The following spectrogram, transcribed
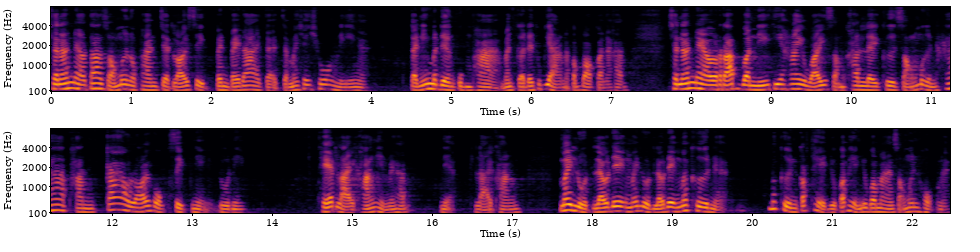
ฉะนั้นแนวต้าน 26,710 เป็นไปได้ แต่จะไม่ใช่ช่วงนี้ไงแต่นี่มาเดือนกุมภามันเกิดได้ทุกอย่างนะก็บอกก่อนนะครับ ฉะนั้นแนวรับวันนี้ที่ให้ไว้สำคัญเลยคือ 25,960 นี่ ดูนี่ เทสหลายครั้งเห็นไหมครับ เนี่ยหลายครั้งไม่หลุดแล้วเด้ง ไม่หลุดแล้วเด้งเมื่อคืนเนี่ย เมื่อคืนก็เทรดอยู่ก็เห็นอยู่ประมาณ 26,000นะ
